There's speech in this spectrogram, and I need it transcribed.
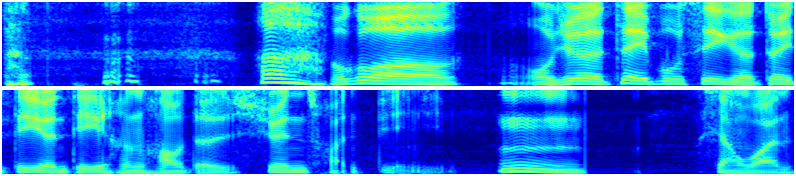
啊，不过我觉得这一部是一个对 D N D 很好的宣传电影。嗯，想玩。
